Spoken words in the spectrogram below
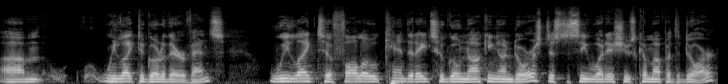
um, we like to go to their events. We like to follow candidates who go knocking on doors just to see what issues come up at the door.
